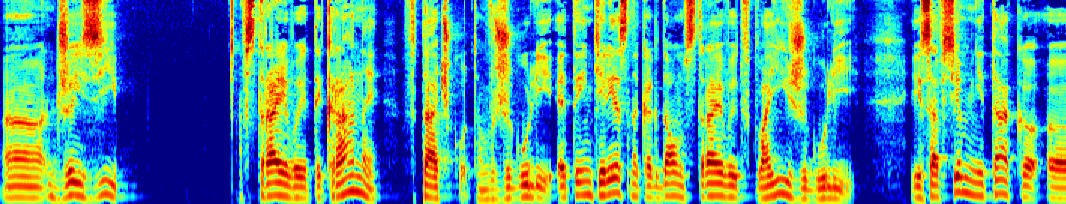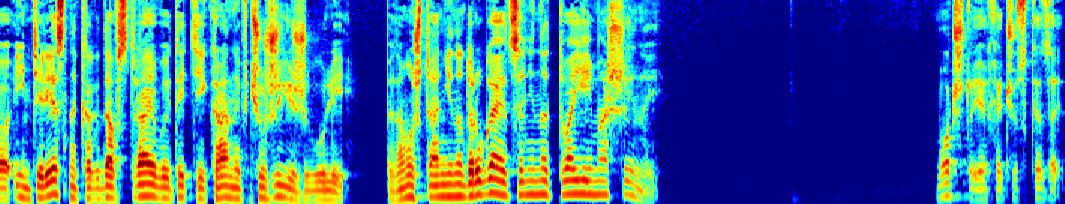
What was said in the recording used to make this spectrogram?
э, Джей Зи встраивает экраны в тачку, там, в «Жигули», это интересно, когда он встраивает в твои «Жигули». И совсем не так э, интересно, когда встраивает эти экраны в чужие «Жигули». Потому что они надругаются не над твоей машиной. Вот что я хочу сказать.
